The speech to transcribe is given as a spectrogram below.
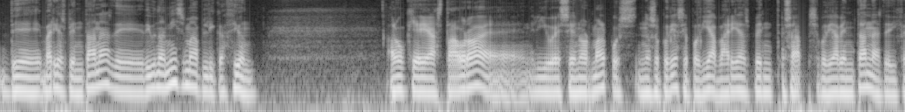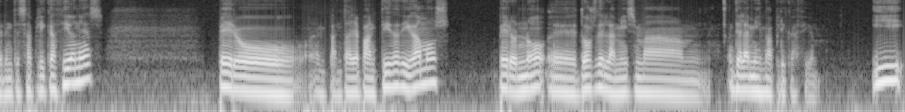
de varias ventanas de, una misma aplicación. Algo que hasta ahora en el iOS normal pues no se podía, se podía varias o sea, se podía ventanas de diferentes aplicaciones, pero en pantalla partida, digamos, pero no eh, dos de la, misma, de la misma aplicación. Y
